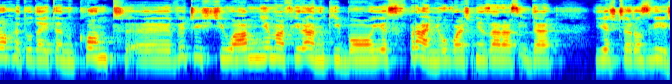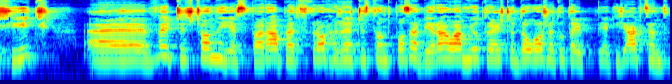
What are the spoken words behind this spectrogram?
Trochę tutaj ten kąt e, wyczyściłam. Nie ma firanki, bo jest w praniu. Właśnie zaraz idę jeszcze rozwiesić. E, Wyczyszczony jest parapet. Trochę rzeczy stąd pozabierałam. Jutro jeszcze dołożę tutaj jakiś akcent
